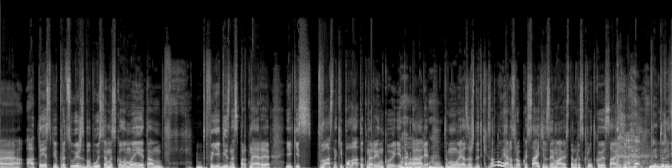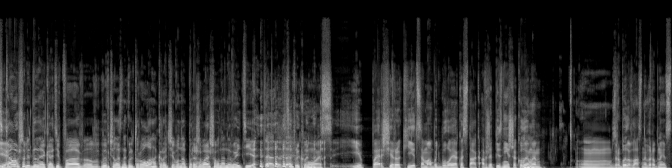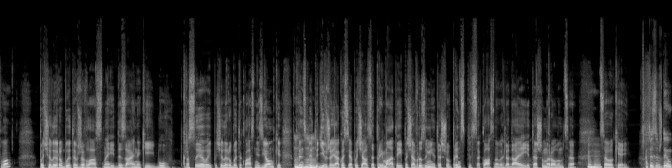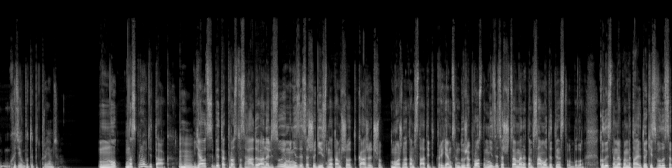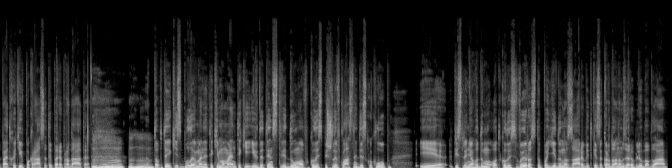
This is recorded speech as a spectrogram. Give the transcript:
А ти співпрацюєш з бабусями з Коломиї, там твої бізнес-партнери, якісь власники палаток на ринку і так далі. ага. Тому я завжди такий казав, ну я розробкою сайтів займаюся, там розкруткою сайтів. Блін, дуже І- цікаво, що людина, яка типа вивчилась на культуролога, коротше, вона переживає, що вона не в ІТ. Це прикольно. Ось. І перші роки це, мабуть, було якось так. А вже пізніше, коли ми зробили власне виробництво, почали робити вже власний дизайн, який був красивий, почали робити класні зйомки. В принципі, Мгм. тоді вже якось я почав це приймати і почав розуміти, що в принципі все класно виглядає, і те, що ми робимо, це, Мгм. це окей. А ти завжди хотів бути підприємцем? Ну, насправді так. Угу. Я от собі так просто згадую, аналізую. Мені здається, що дійсно там, що от кажуть, що можна там стати підприємцем дуже просто. Мені здається, що це в мене там само дитинство було. Колись там я пам'ятаю, то якийсь велосипед хотів покрасити, перепродати. Мгм, мгм. Тобто, якісь були в мене такі моментики, і в дитинстві думав, колись пішли в класний дискоклуб, і після нього думаю, от колись виросту, поїду на заробітки за кордоном, зароблю бабла,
